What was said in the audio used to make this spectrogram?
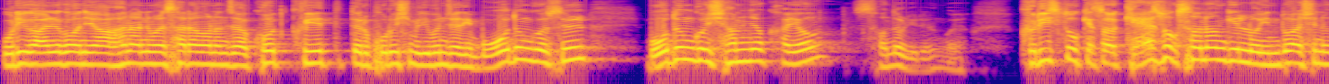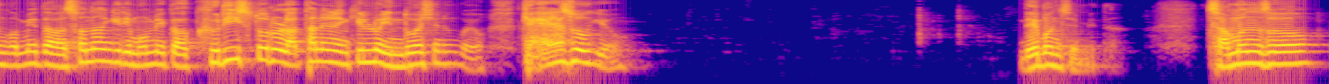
우리가 알거냐 하나님을 사랑하는 자 곧 그의 뜻대로 부르심을 입은 자들이 모든 것을 모든 것이 합력하여 선을 이루는 거예요. 그리스도께서 계속 선한 길로 인도하시는 겁니다. 선한 길이 뭡니까? 그리스도를 나타내는 길로 인도하시는 거예요. 계속이요. 네 번째입니다. 잠언서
